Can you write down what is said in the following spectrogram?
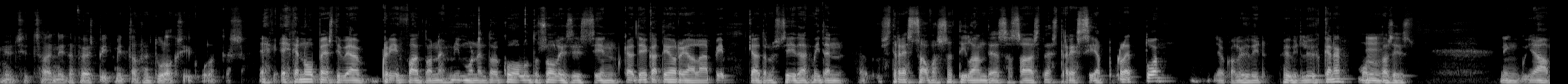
nyt sitten sain niitä first beat mittauksen tuloksia kuulla tässä. Ehkä, ehkä nopeasti vielä briefaan tuonne, millainen tuo koulutus oli. Siis siinä käytiin eka teoriaa läpi käytännössä siitä, miten stressaavassa tilanteessa saa sitä stressiä purettua, joka oli hyvin, hyvin lyhkäinen, mutta mm. siis niin, ja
